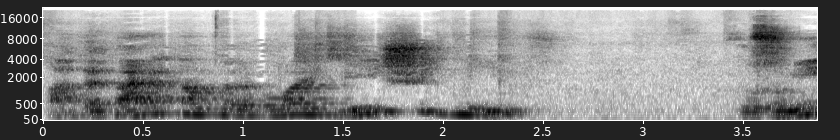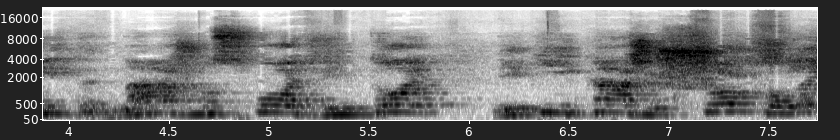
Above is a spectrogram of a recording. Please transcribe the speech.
а тепер там перебувай більше днів. Розумієте, наш Господь, Він той, який каже, що, коли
